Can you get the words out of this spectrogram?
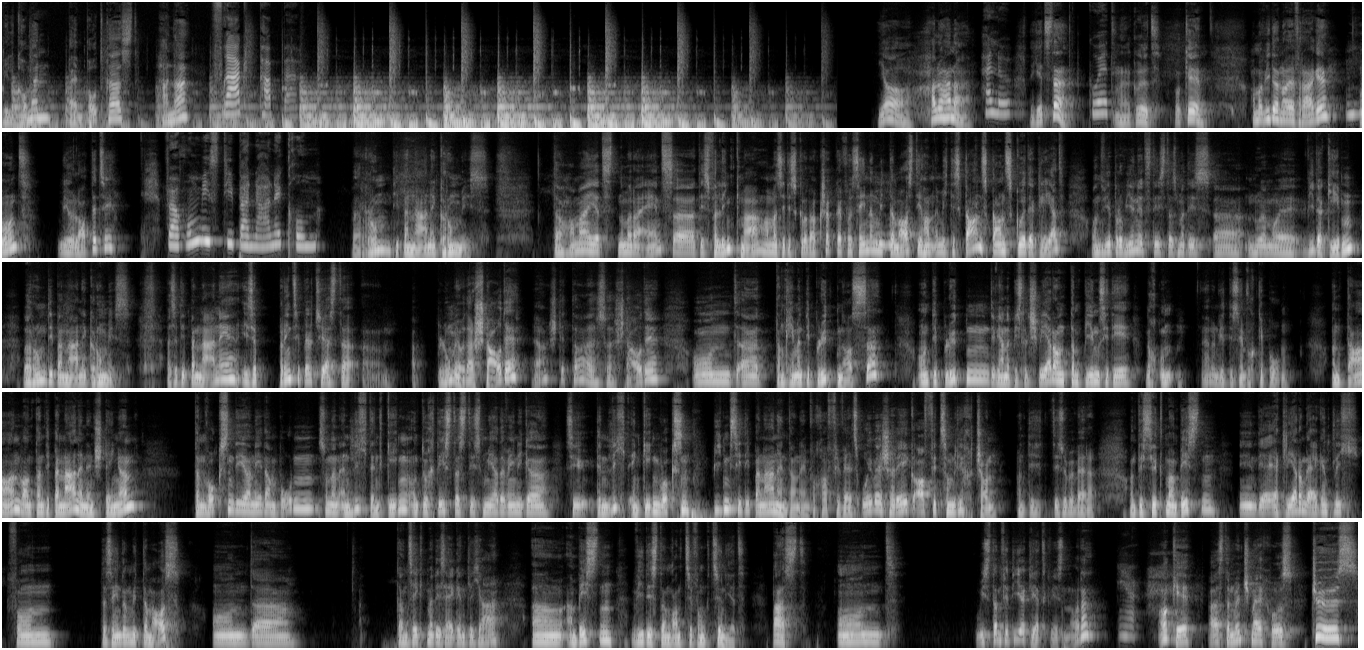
Willkommen beim Podcast Hanna fragt Papa. Ja, hallo Hanna. Hallo, Wie geht's dir? gut. Na gut, okay. Haben wir wieder eine neue Frage. Und wie lautet sie? Warum ist die Banane krumm? Warum die Banane krumm ist. Da haben wir jetzt Nummer eins, äh, das verlinken wir haben wir sich das gerade angeschaut, gell, von Sendung mit der Maus, die haben nämlich das ganz, ganz gut erklärt und wir probieren jetzt das, dass wir das äh, nur mal wiedergeben, warum die Banane krumm ist. Also die Banane ist ja prinzipiell zuerst eine, äh, eine Blume oder eine Staude, ja, steht da, also eine Staude und äh, dann kommen die Blüten raus und die Blüten, die werden ein bisschen schwerer und dann biegen sie die nach unten. Ja, dann wird das einfach gebogen. Und dann, wenn dann die Bananen entstehen, dann wachsen die ja nicht am Boden, sondern ein Licht entgegen und durch das, dass das mehr oder weniger sie dem Licht entgegenwachsen, biegen sie die Bananen dann einfach auf, weil es allweil schräg auf zum Licht schauen und die, das über weiter. Und das sieht man am besten in der Erklärung eigentlich von der Sendung mit der Maus und äh, dann sieht man das eigentlich auch äh, am besten, wie das dann Ganze funktioniert. Passt. Und ist dann für dich erklärt gewesen, oder? Ja. Okay, passt, dann wünschen wir euch was. Tschüss!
